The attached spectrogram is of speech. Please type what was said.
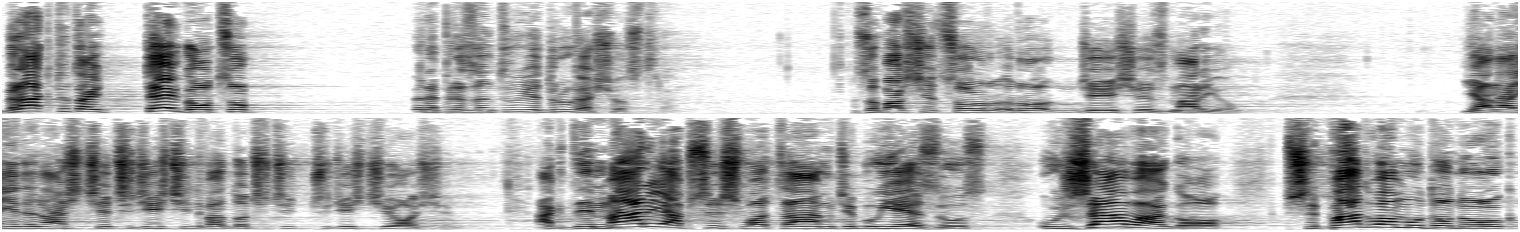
Brak tutaj tego, co reprezentuje druga siostra. Zobaczcie, co dzieje się z Marią. Jana 11, 32 do 38. A gdy Maria przyszła tam, gdzie był Jezus, ujrzała go, przypadła mu do nóg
